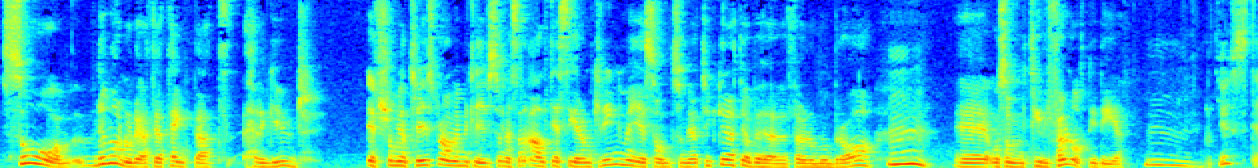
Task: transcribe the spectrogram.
Så det var nog det att jag tänkte att herregud. Eftersom jag trivs bra med mitt liv så nästan allt jag ser omkring mig är sånt som jag tycker att jag behöver för att må bra. Mm. Eh, och som tillför något i det. Mm, just det.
